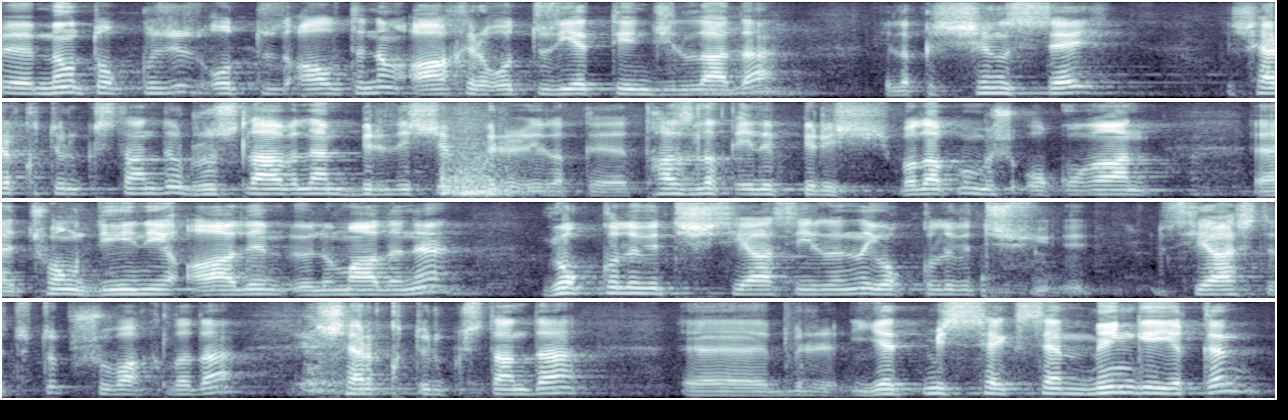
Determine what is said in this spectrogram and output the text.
1936'nın ahiri 37 yıllarda ilk Şinsey Şarkı Türkistan'da Ruslar bilen birleşip bir ilk tazlık elip bir iş. Bulapmış okugan e, çoğun dini alim ölümalını yok kılıp bitiş siyasilerini yok kılıp bitiş e, siyaseti tutup şu vakitlerde Şarkı Türkistan'da e, bir 70-80 menge yakın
